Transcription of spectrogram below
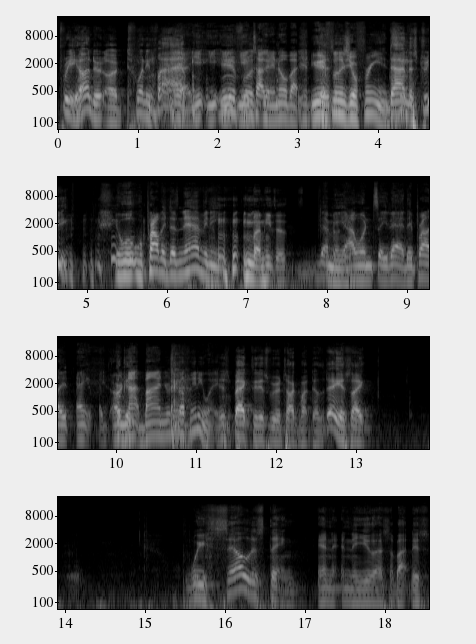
three hundred or 25. Yeah, you, you, you, you're talking to nobody. You influence your friends. down the street. who, who probably doesn't have any. money to I mean, I wouldn't say that. They probably ain't, are Okay. not buying your stuff anyway. It's back to this we were talking about the other day. It's like we sell this thing in in the U.S. about this.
